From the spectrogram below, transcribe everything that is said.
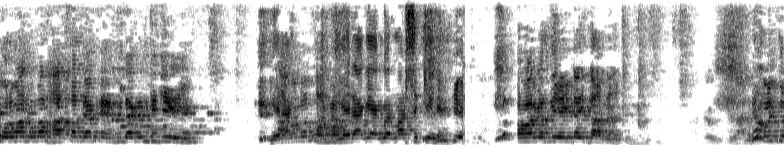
প্রমাণ ওনার হাতটা দেখেন দেখেন দিকে এর আগে এর আগে একবার মারছে কিনে? আমার কাছে এইটাই দাবি। আমি তো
